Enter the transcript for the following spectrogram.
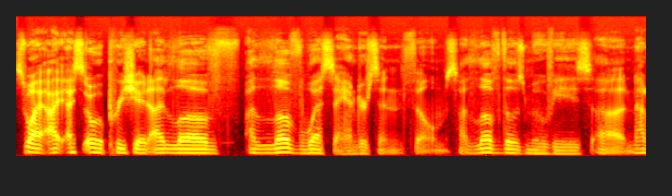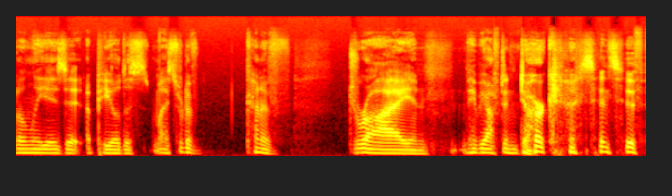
So I, I, so appreciate. I love I love Wes Anderson films. I love those movies. Uh, not only is it appeal to my sort of kind of dry and maybe often dark sense of,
